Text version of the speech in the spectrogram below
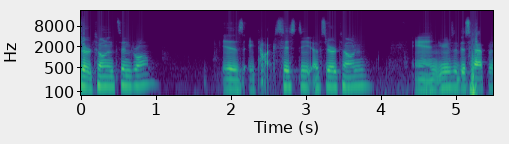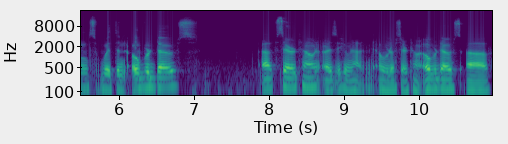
Serotonin syndrome is a toxicity of serotonin, and usually this happens with an overdose of serotonin, or is it not an overdose of serotonin, overdose of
